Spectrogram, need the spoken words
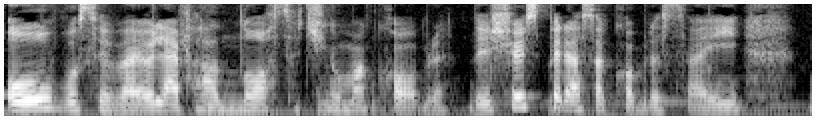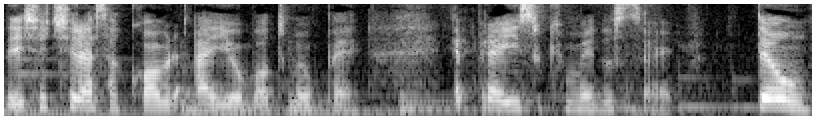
Ou você vai olhar e falar: nossa, tinha uma cobra. Deixa eu esperar essa cobra sair, deixa eu tirar essa cobra, aí eu boto meu pé. É para isso que o medo serve. Então,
